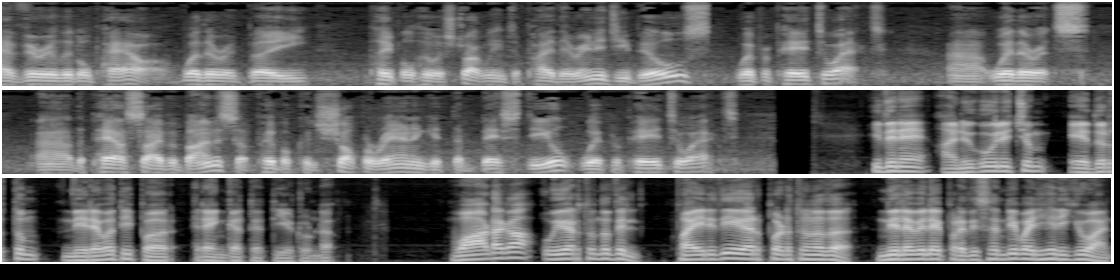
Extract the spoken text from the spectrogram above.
have very little power, whether it be people who are struggling to pay their energy bills, we're prepared to act. Uh, whether it's uh, the Power Saver bonus, so people can shop around and get the best deal, we're prepared to act. ഇതിനെ അനുകൂലിച്ചും എതിർത്തും നിരവധി പേർ രംഗത്തെത്തിയിട്ടുണ്ട് വാടക ഉയർത്തുന്നതിൽ പരിധി ഏർപ്പെടുത്തുന്നത് നിലവിലെ പ്രതിസന്ധി പരിഹരിക്കുവാൻ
